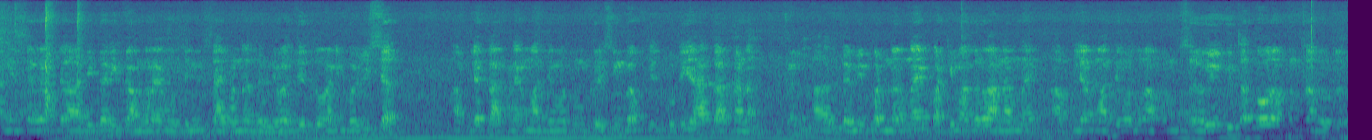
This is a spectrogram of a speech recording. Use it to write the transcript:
आणि सगळ्या आपल्या अधिकारी कामगार या वतीने साहेबांना धन्यवाद देतो आणि भविष्यात आपल्या कारखान्या माध्यमातून क्रेसिंग बाबतीत कुठेही हा कारखाना कमी. पडणार नाही पाठीमागं राहणार नाही. आपल्या माध्यमातून आपण सहयोगी तत्वावर आपण चालवतो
